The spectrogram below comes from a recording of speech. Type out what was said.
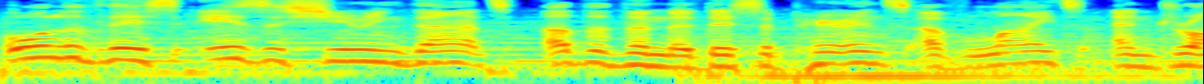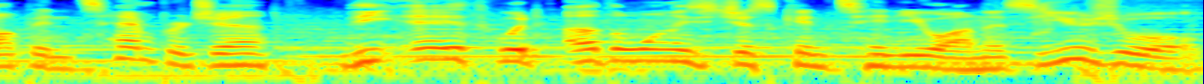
all of this is assuming that, other than the disappearance of light and drop in temperature, the Earth would otherwise just continue on as usual,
